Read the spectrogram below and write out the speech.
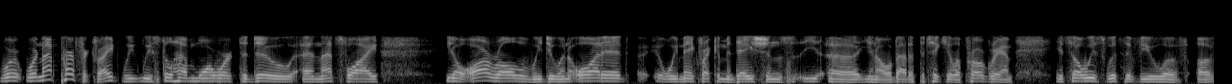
we're we're not perfect, right? We we still have more work to do, and that's why you know, our role we do an audit, we make recommendations, uh, you know, about a particular program. It's always with the view of, of,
